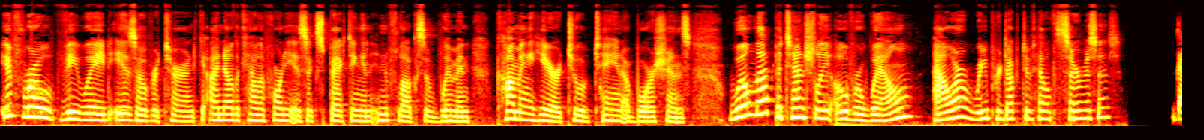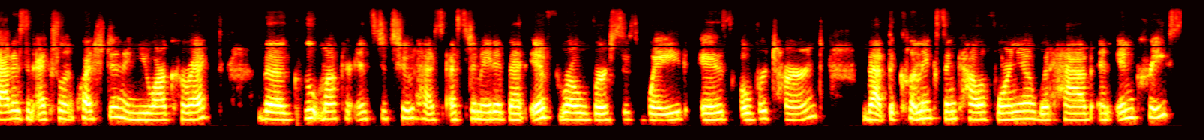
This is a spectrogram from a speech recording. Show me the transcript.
If Roe v. Wade is overturned, I know that California is expecting an influx of women coming here to obtain abortions. Will that potentially overwhelm our reproductive health services? That is an excellent question, and you are correct. The Guttmacher Institute has estimated that if Roe versus Wade is overturned, that the clinics in California would have an increase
